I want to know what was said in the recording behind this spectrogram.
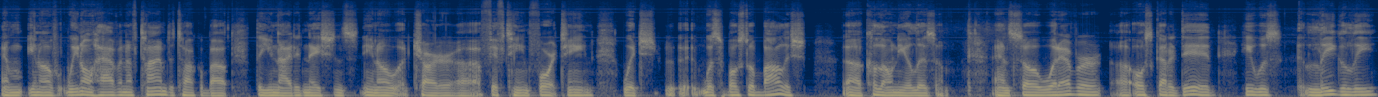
And, you know, we don't have enough time to talk about the United Nations, you know, Charter uh, 1514, which uh, was supposed to abolish uh, colonialism. And so whatever uh, Oscar did, he was legally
